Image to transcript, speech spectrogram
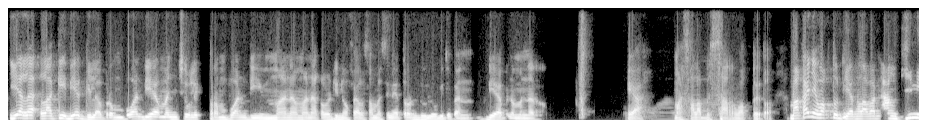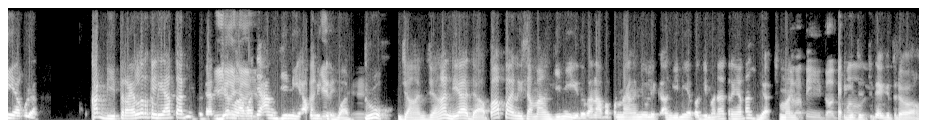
iya la- laki dia gila perempuan. Dia menculik perempuan di mana-mana. Kalau di novel sama sinetron dulu gitu kan dia benar-benar Ya, Oh, alah. masalah besar waktu itu. Makanya waktu dia ngelawan Anggini aku udah kan di trailer kelihatan gitu kan Iya, dia iya, ngelawannya Anggini. Aku mikir Anggini, waduh jangan-jangan dia ada apa-apa nih sama Anggini gitu kan. Apa pernah nyulik Anggini apa gimana? Ternyata enggak cuman kayak cuma, gitu kayak gitu doang.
